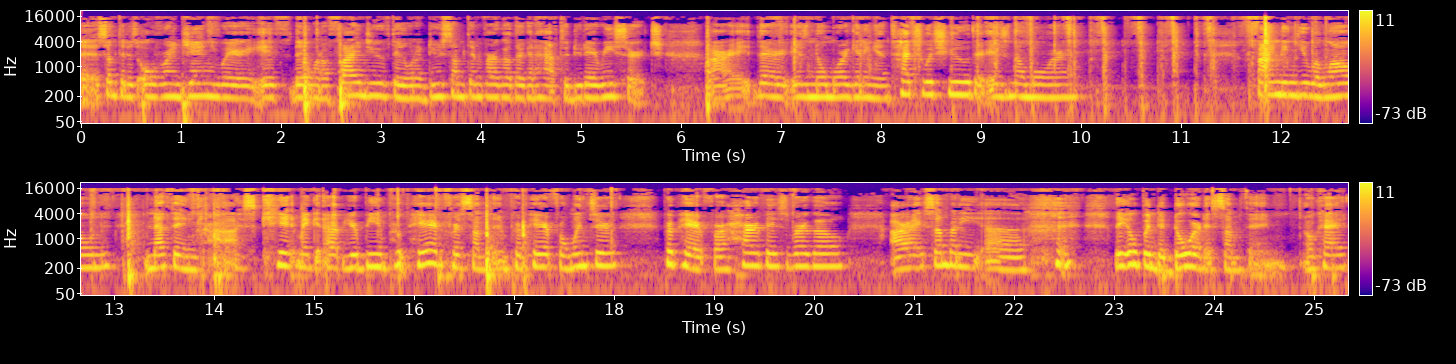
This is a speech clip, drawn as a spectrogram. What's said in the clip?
Uh, something is over in January. If they want to find you, if they want to do something, Virgo, they're going to have to do their research. All right. There is no more getting in touch with you. There is no more finding you alone. Nothing. I can't make it up. You're being prepared for something. Prepared for winter. Prepared for harvest, Virgo. All right, somebody, uh, they opened a door to something, okay?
